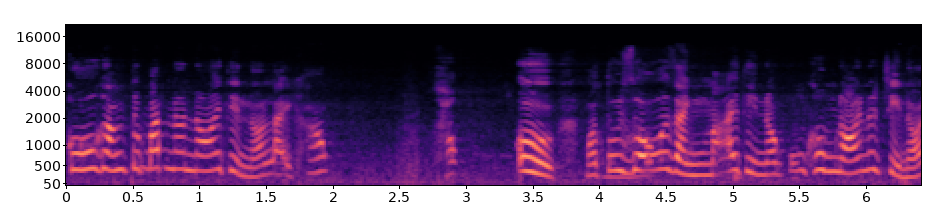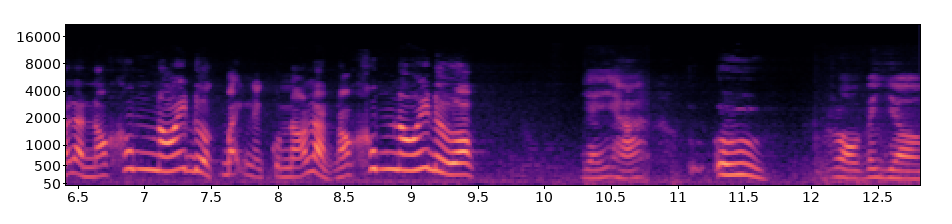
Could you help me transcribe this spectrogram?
cố gắng tôi bắt nó nói thì nó lại khóc ừ mà tôi dỗ dành mãi thì nó cũng không nói nó chỉ nói là nó không nói được bệnh này của nó là nó không nói được. Vậy hả? Ừ. Rồi bây giờ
